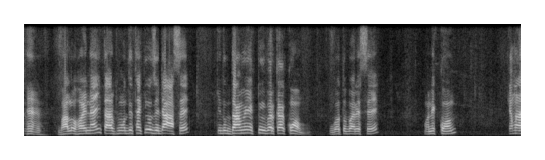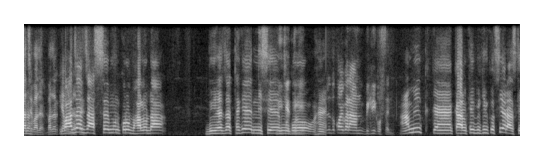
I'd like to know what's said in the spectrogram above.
হ্যাঁ ভালো হয় নাই। তার মধ্যে থাকিও যেটা আছে কিন্তু দামে একটু এবার কা- কম। গতবার এসে অনেক কম। কেমন যাচ্ছে বাজার? বাজার কেমন বাজার যাচ্ছে? মনে করো ভালোটা দুই হাজার থেকে নিচে মনে করো হ্যাঁ। কয়বার আম বিক্রি করছেন? আমি কালকে বিক্রি করছি আর আজকে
